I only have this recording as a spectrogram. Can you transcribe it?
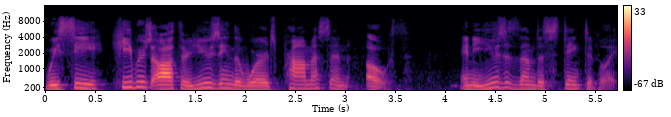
we see Hebrews author using the words promise and oath. And he uses them distinctively.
